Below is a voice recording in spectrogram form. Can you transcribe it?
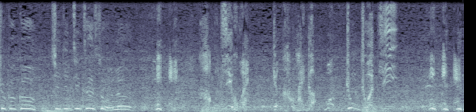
瘦高高，今天进厕所了。嘿嘿，好机会，正好来个瓮中捉鸡。嘿嘿嘿，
